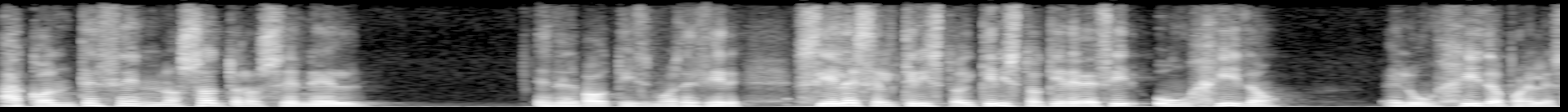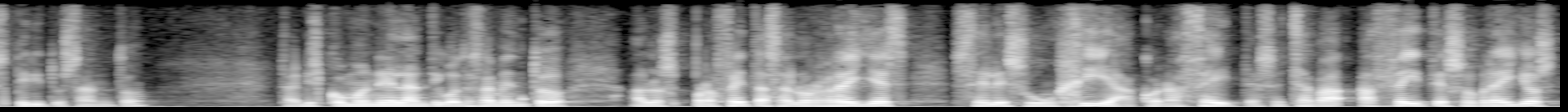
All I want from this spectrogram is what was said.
acontece en nosotros en el, en el bautismo. Es decir, si Él es el Cristo, y Cristo quiere decir ungido, el ungido por el Espíritu Santo, Sabéis como en el Antiguo Testamento a los profetas, a los reyes, se les ungía con aceite, se echaba aceite sobre ellos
